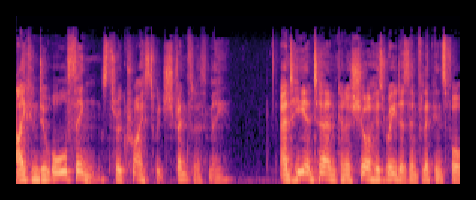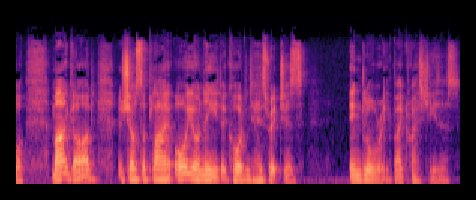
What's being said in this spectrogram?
I can do all things through Christ which strengtheneth me. And he in turn can assure his readers in Philippians 4 My God shall supply all your need according to his riches in glory by Christ Jesus.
